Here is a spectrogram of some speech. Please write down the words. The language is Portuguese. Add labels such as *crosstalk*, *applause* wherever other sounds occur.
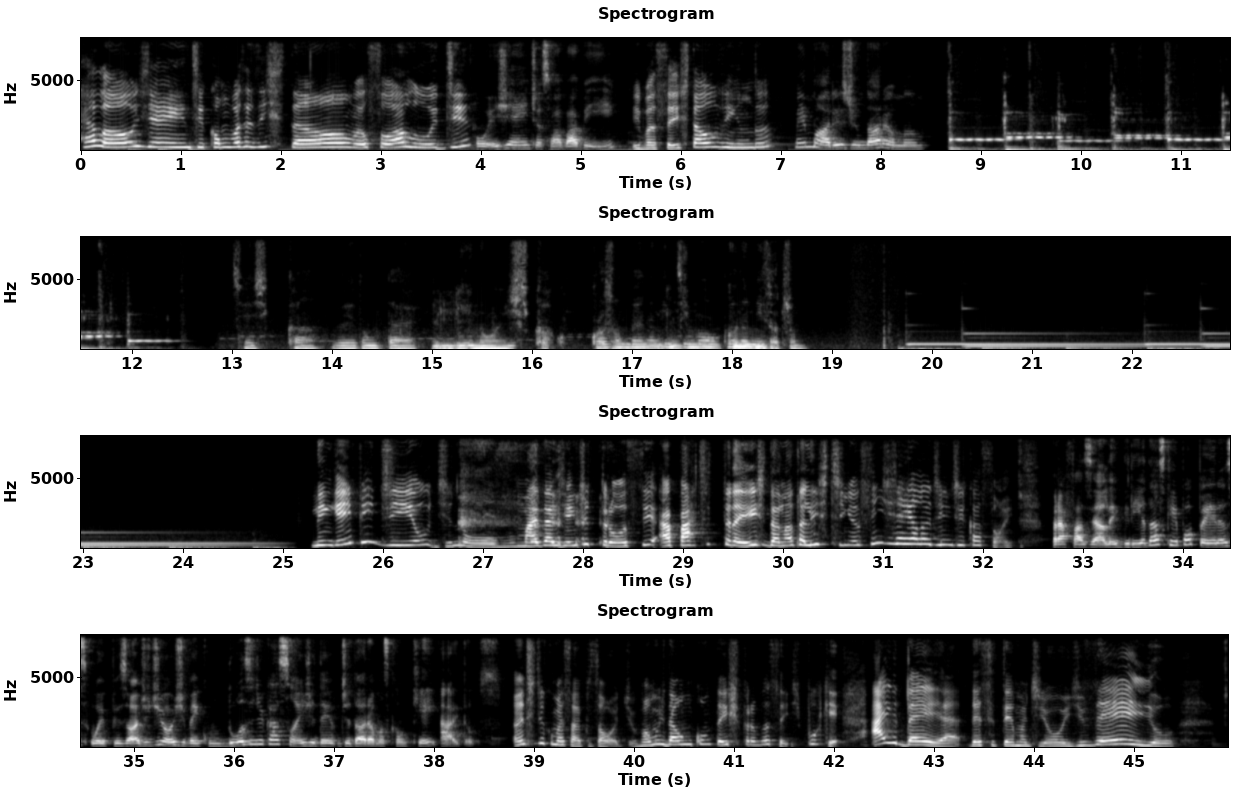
Hello, gente! Como vocês estão? Eu sou a Lud. Oi, gente, eu sou a Babi. E você está ouvindo Memórias de um Dorama. 제시카 외동딸 일리노이 시카고 과선배는 김치모 그는 이사촌 Ninguém pediu de novo, mas a gente *laughs* trouxe a parte 3 da nossa listinha singela de indicações. Para fazer a alegria das K-popeiras, o episódio de hoje vem com duas indicações de, de doramas com K-idols. Antes de começar o episódio, vamos dar um contexto para vocês. Por quê? A ideia desse tema de hoje veio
